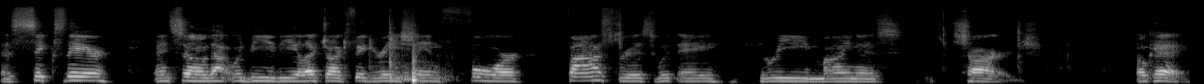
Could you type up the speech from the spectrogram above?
a 6 there. And so that would be the electron configuration for phosphorus with a 3 minus charge. Okay,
